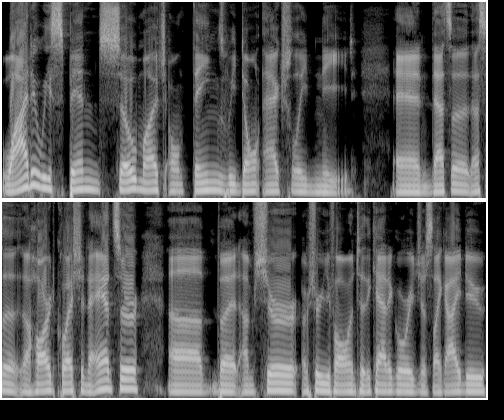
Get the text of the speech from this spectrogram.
why do we spend so much on things we don't actually need? And that's a that's a, a hard question to answer. Uh, but I'm sure I'm sure you fall into the category just like I do,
